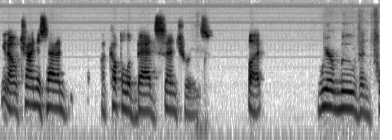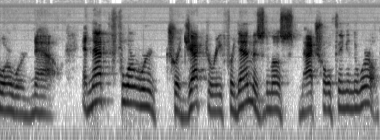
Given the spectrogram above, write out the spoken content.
you know, China's had a couple of bad centuries, but we're moving forward now. And that forward trajectory for them is the most natural thing in the world.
